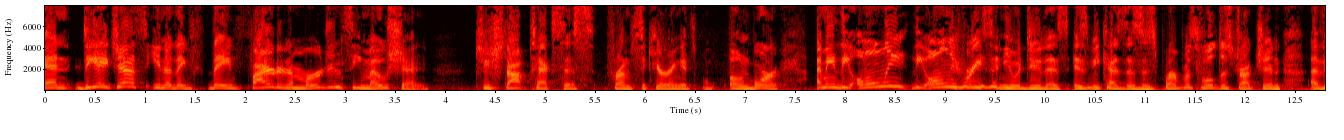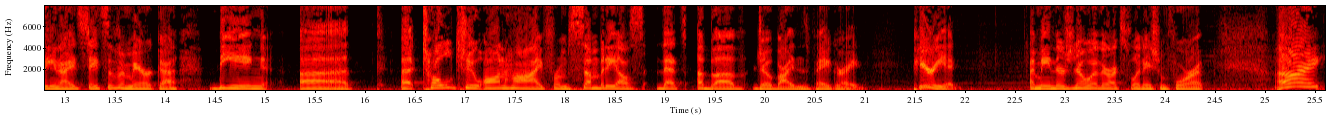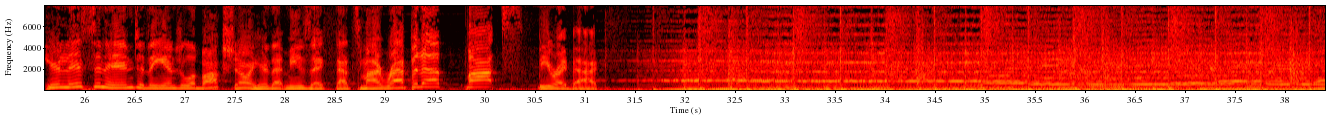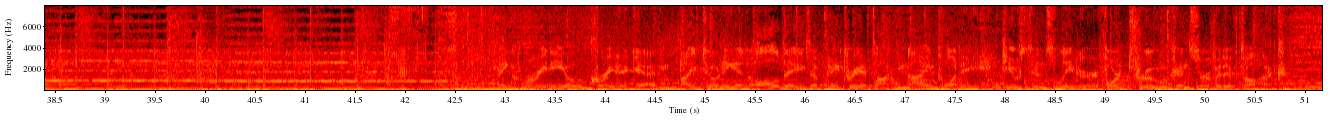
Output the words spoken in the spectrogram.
And DHS, you know, they've they've fired an emergency motion to stop Texas from securing its own border. I mean, the only the only reason you would do this is because this is purposeful destruction of the United States of America being uh, uh, told to on high from somebody else that's above Joe Biden's pay grade. Period. I mean, there's no other explanation for it. All right, you're listening to the Angela Box Show. I hear that music. That's my wrap it up box. Be right back. Radio great again by tuning in all day to Patriot Talk 920, Houston's leader for true conservative talk.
